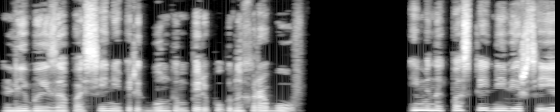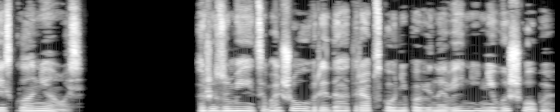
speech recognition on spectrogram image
либо из-за опасений перед бунтом перепуганных рабов. Именно к последней версии я и склонялась. Разумеется, большого вреда от рабского неповиновения не вышло бы.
